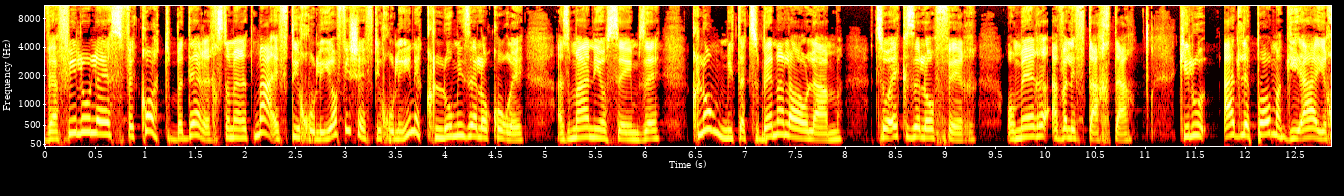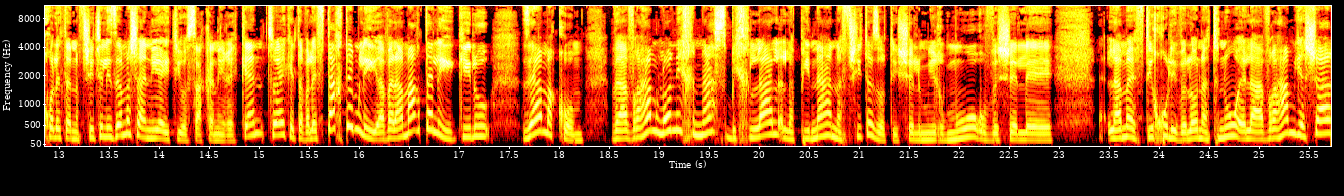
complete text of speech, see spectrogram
ואפילו לספקות בדרך, זאת אומרת, מה, הבטיחו לי, יופי שהבטיחו לי, הנה, כלום מזה לא קורה, אז מה אני עושה עם זה? כלום, מתעצבן על העולם, צועק זה לא פייר, אומר, אבל הבטחת. כאילו, עד לפה מגיעה היכולת הנפשית שלי, זה מה שאני הייתי עושה כנראה, כן? צועקת, אבל הבטחתם לי, אבל אמרת לי, כאילו, זה המקום. ואברהם לא נכנס בכלל לפינה הנפשית הזאת של מרמור ושל למה הבטיחו לי ולא נתנו, אלא אברהם ישר...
